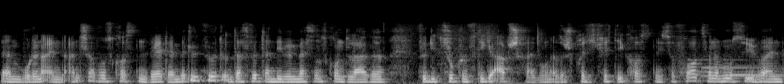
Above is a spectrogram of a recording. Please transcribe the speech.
ähm, wo dann ein Anschaffungskostenwert ermittelt wird und das wird dann die Bemessungsgrundlage für die zukünftige Abschreibung. Also sprich, ich kriege die Kosten nicht sofort, sondern muss sie über einen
